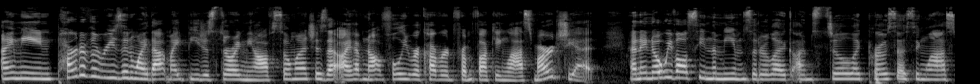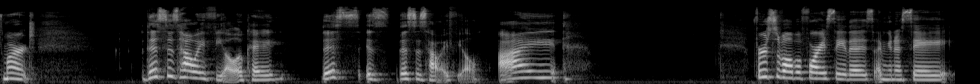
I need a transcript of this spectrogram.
I mean, part of the reason why that might be just throwing me off so much is that I have not fully recovered from fucking last March yet. And I know we've all seen the memes that are like, I'm still like processing last March. This is how I feel, okay? This is this is how I feel. I First of all, before I say this, I'm going to say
